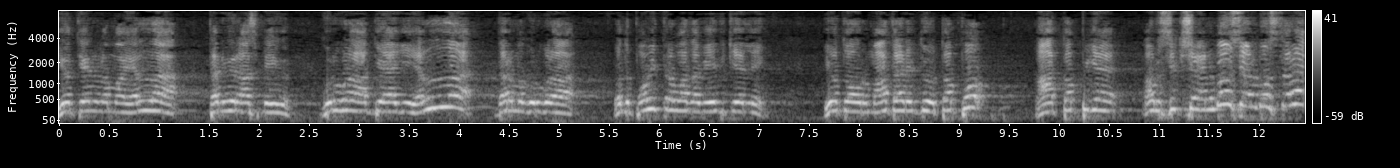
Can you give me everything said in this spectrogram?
ಇವತ್ತೇನು ನಮ್ಮ ಎಲ್ಲ ತನ್ವೀರ್ ಆಸ್ಮಿ ಗುರುಗಳ ಆದ್ಯಾಗಿ ಎಲ್ಲ ಧರ್ಮ ಗುರುಗಳ ಒಂದು ಪವಿತ್ರವಾದ ವೇದಿಕೆಯಲ್ಲಿ ಇವತ್ತು ಅವರು ಮಾತಾಡಿದ್ದು ತಪ್ಪು. ಆ ತಪ್ಪಿಗೆ ಅವರು ಶಿಕ್ಷೆ ಅನುಭವಿಸಿ ಅನುಭವಿಸ್ತಾರೆ.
